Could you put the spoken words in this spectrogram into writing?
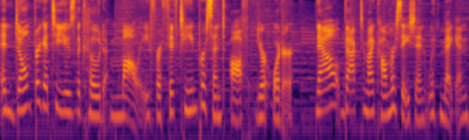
And don't forget to use the code MOLLY for 15% off your order. Now back to my conversation with Megan.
